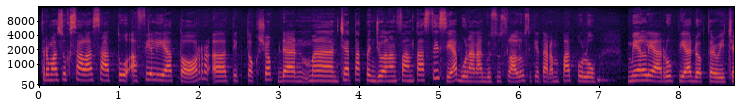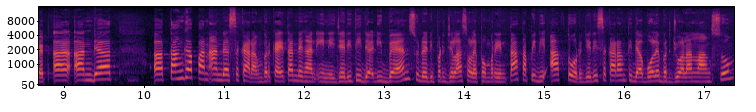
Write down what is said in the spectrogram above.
termasuk salah satu afiliator uh, TikTok Shop dan mencetak penjualan fantastis ya bulan Agustus lalu sekitar 40 miliar rupiah Dr. Richard. Uh, anda tanggapan Anda sekarang berkaitan dengan ini. Jadi tidak di-ban, sudah diperjelas oleh pemerintah tapi diatur. Jadi sekarang tidak boleh berjualan langsung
